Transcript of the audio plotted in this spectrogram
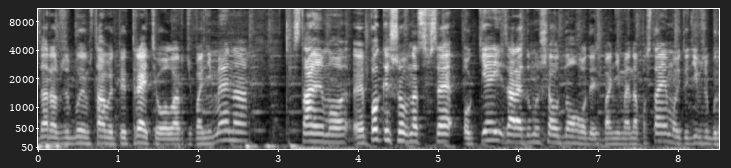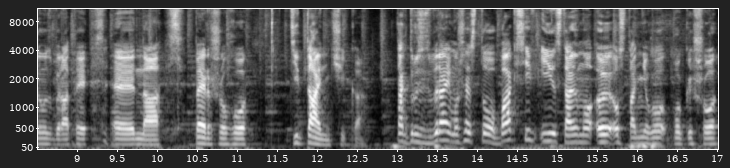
Зараз вже будемо ставити третього Large Bunnyman. Ставимо. Е, поки що в нас все окей. Зараз я думаю, ще одного десь банімена поставимо, і тоді вже будемо збирати е, на першого титанчика. Так, друзі, збираємо ще 100 баксів і ставимо е, останнього поки що.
